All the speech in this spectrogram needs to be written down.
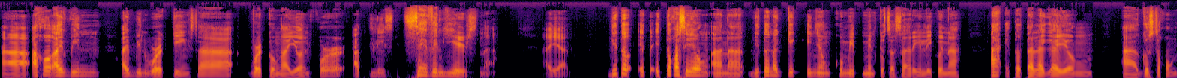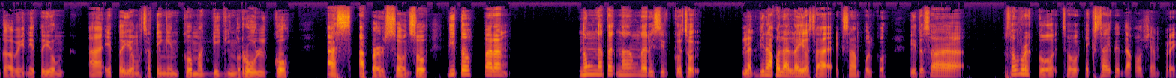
Uh, ako I've been I've been working sa work ko ngayon for at least seven years na. Ayan. Dito ito, ito kasi yung ana uh, dito nag-kick in yung commitment ko sa sarili ko na ah ito talaga yung uh, gusto kong gawin. Ito yung uh, ito yung sa tingin ko magiging role ko as a person. So, dito parang nung, nata- nang na-receive ko, so, la, di na ako lalayo sa example ko. Dito sa sa work ko, so excited ako syempre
